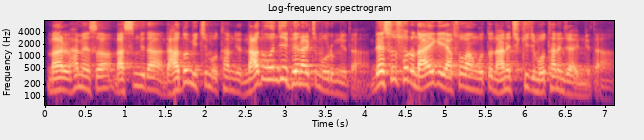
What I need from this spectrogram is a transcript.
말 하면서 맞습니다. 나도 믿지 못합니다. 나도 언제 변할지 모릅니다. 내 스스로 나에게 약속한 것도 나는 지키지 못하는 자입니다.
